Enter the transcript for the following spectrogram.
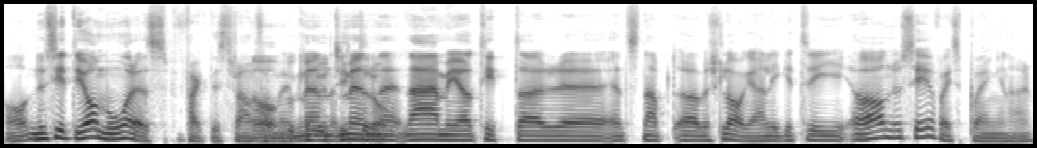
Ja, nu sitter jag med årets faktiskt framför Ja, mig. Men, men, eh, nej, men jag tittar eh, ett snabbt överslag. Han ligger tre... Ja, nu ser jag faktiskt poängen här.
